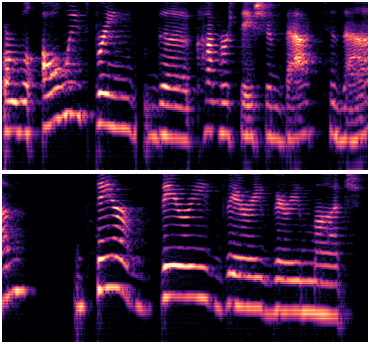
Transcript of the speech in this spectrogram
or will always bring the conversation back to them, they are very, very, very much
